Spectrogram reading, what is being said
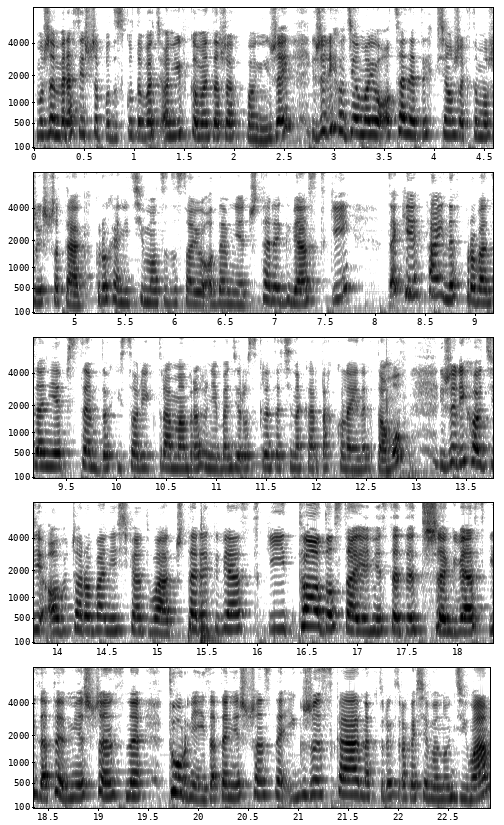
Możemy raz jeszcze podyskutować o nich w komentarzach poniżej. Jeżeli chodzi o moją ocenę tych książek, to może jeszcze tak. Kruche Nici Mocy dostają ode mnie cztery gwiazdki. Takie fajne wprowadzenie, wstęp do historii, która mam wrażenie będzie rozkręcać się na kartach kolejnych tomów. Jeżeli chodzi o wyczarowanie światła cztery gwiazdki, to dostaję niestety trzy gwiazdki za ten nieszczęsny turniej, za te nieszczęsne igrzyska, na których trochę się wynudziłam.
